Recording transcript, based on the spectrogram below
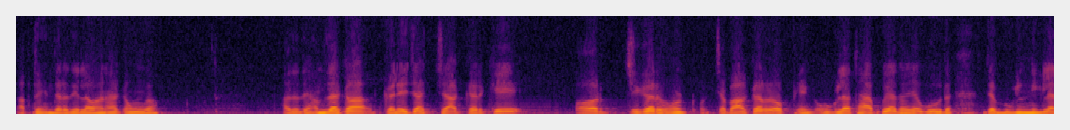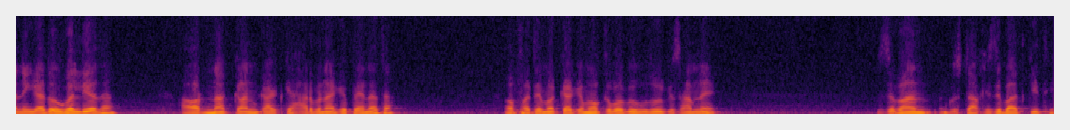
اب تو ہند رضی اللہ عنہ کہوں گا۔ حضرت حمزہ کا کلیجہ چاک کر کے اور جگر چبا کر اور پھینک، اگلا تھا، آپ کو یاد ہو جب جب نکلا نہیں گیا تو اگل لیا تھا۔ اور ناک کان کاٹ کے ہار بنا کے پہنا تھا۔ اور فتح مکہ کے موقع پر بھی حضور کے سامنے زبان گستاخی سے بات کی تھی۔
